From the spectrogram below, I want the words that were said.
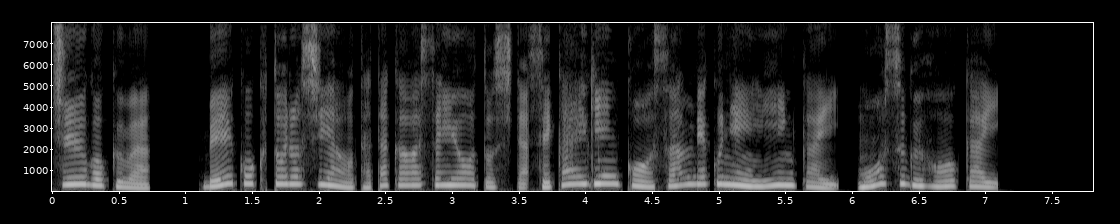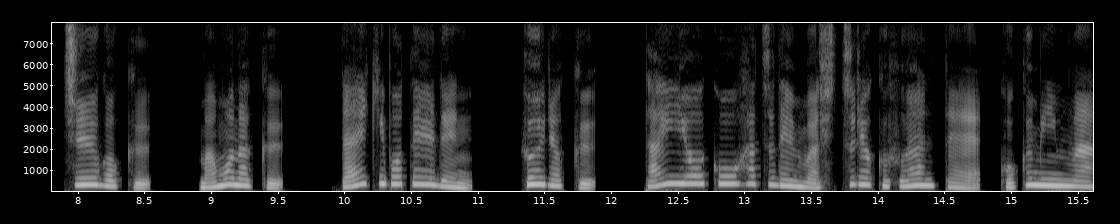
中国は、米国とロシアを戦わせようとした世界銀行300人委員会、もうすぐ崩壊。中国、間もなく、大規模停電、風力、太陽光発電は出力不安定、国民は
